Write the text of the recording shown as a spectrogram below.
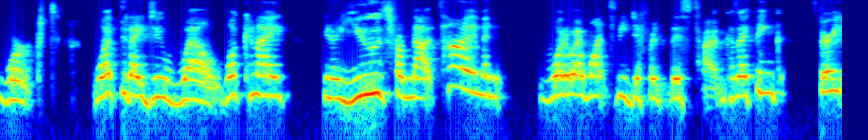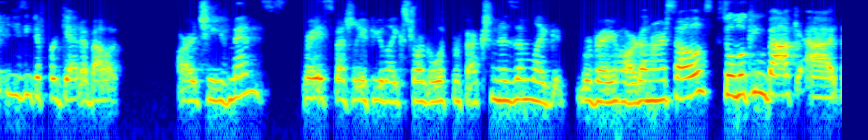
worked what did I do well? What can I, you know, use from that time? And what do I want to be different this time? Because I think it's very easy to forget about our achievements, right? Especially if you like struggle with perfectionism, like we're very hard on ourselves. So looking back at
